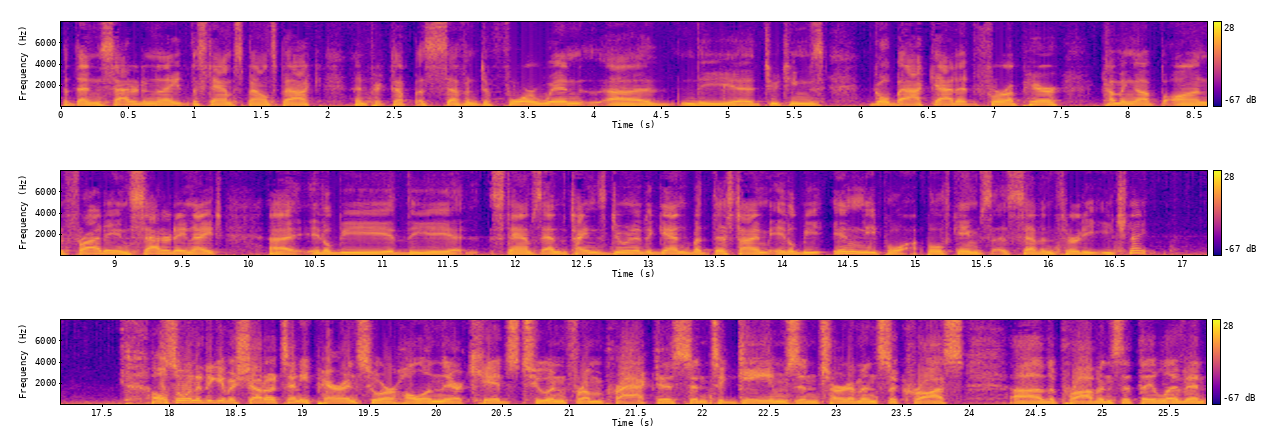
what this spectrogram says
but then Saturday night the Stamps bounced back and picked up a seven to four win. Uh, the uh, two teams go back at it for a pair coming up on Friday and Saturday night. Uh, it'll be the Stamps and the Titans doing it again, but this time it'll be in Neepawa. Both games at 7:30 each night. Also wanted to give a shout out to any parents who are hauling their kids to and from practice and to games and tournaments across uh, the province that they live in.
